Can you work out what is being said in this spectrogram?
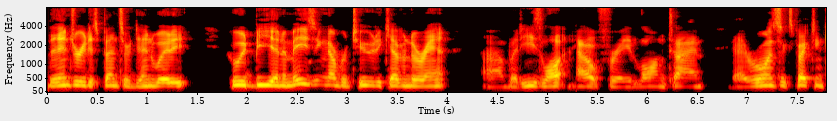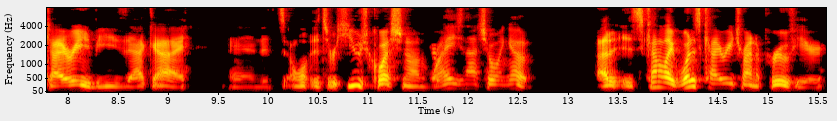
the injury to Spencer Dinwiddie, who would be an amazing number two to Kevin Durant, uh, but he's out for a long time. Everyone's expecting Kyrie to be that guy, and it's it's a huge question on why he's not showing up. It's kind of like what is Kyrie trying to prove here?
